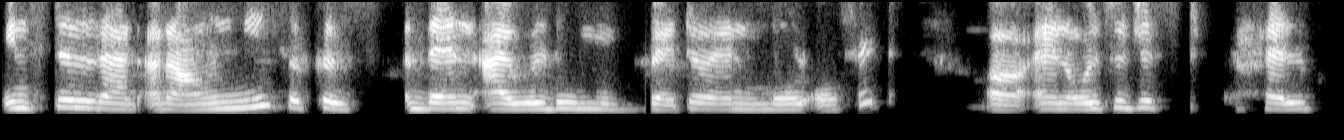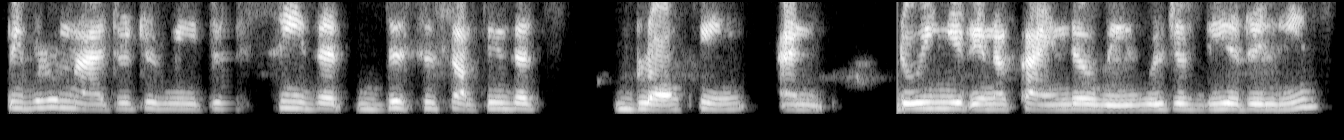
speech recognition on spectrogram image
instill that around me. So, because then I will do better and more of it. Uh, and also just help people who matter to me to see that this is something that's blocking and doing it in a kinder way will just be a release.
